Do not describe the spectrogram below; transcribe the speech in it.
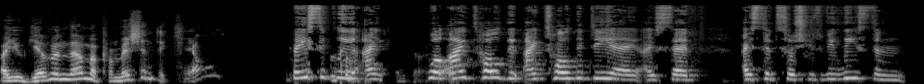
Are you giving them a permission to kill? basically i well i told the i told the da i said i said so she's released and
